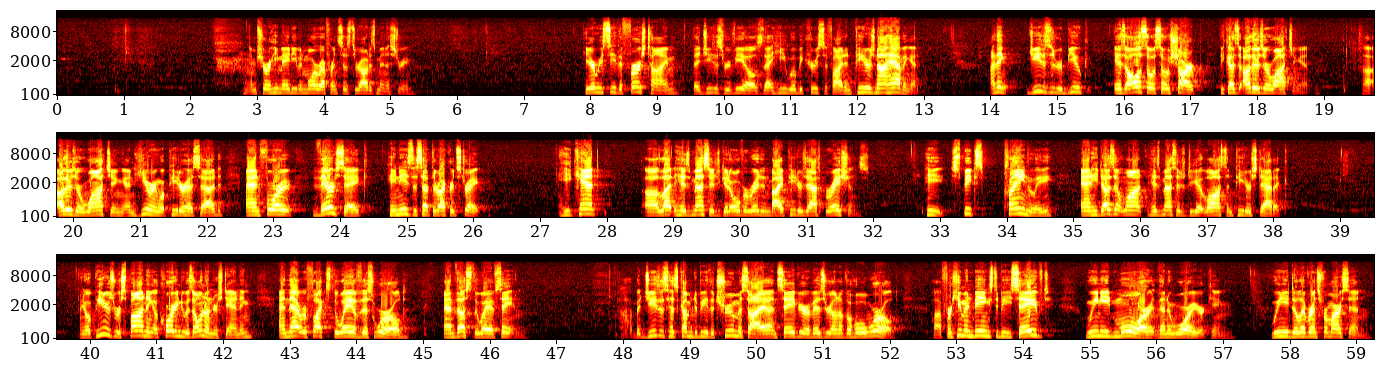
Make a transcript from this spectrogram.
I'm sure he made even more references throughout his ministry. Here we see the first time that Jesus reveals that he will be crucified, and Peter's not having it. I think Jesus' rebuke is also so sharp because others are watching it. Uh, others are watching and hearing what Peter has said, and for their sake, he needs to set the record straight. He can't uh, let his message get overridden by Peter's aspirations. He speaks plainly, and he doesn't want his message to get lost in Peter's static. You know, Peter's responding according to his own understanding, and that reflects the way of this world, and thus the way of Satan. Uh, but Jesus has come to be the true Messiah and Savior of Israel and of the whole world. Uh, for human beings to be saved, we need more than a warrior king. We need deliverance from our sin.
